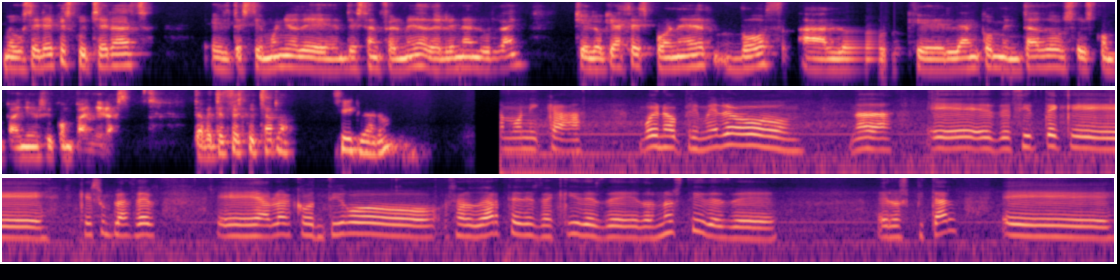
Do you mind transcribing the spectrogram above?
me gustaría que escucharas el testimonio de, de esta enfermera, de Elena Lurgain, que lo que hace es poner voz a lo que le han comentado sus compañeros y compañeras. ¿Te apetece escucharlo? Sí, claro. Mónica, bueno, primero, nada, eh, decirte que, que es un placer eh, hablar contigo, saludarte desde aquí, desde Donosti, desde el hospital. eh,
